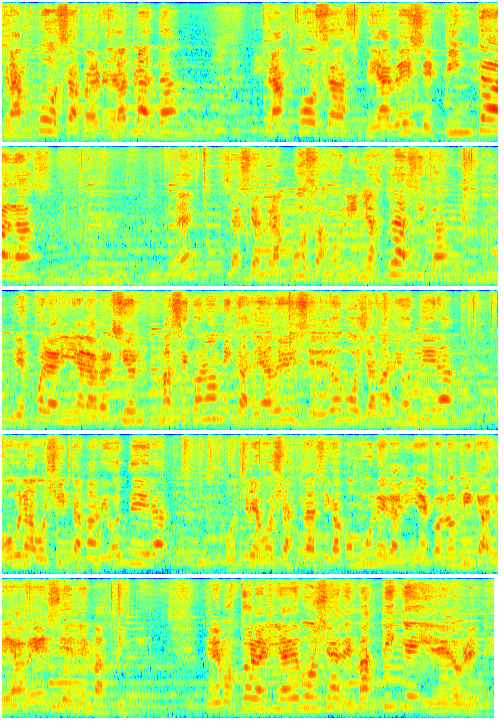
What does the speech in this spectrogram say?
tramposa para el río de la Plata. Tramposas de ABS pintadas ¿eh? ya sea tramposas o líneas clásicas, y después la línea, la versión más económica de ABS de dos boyas más bigotera, o una bollita más bigotera, o tres boyas clásicas comunes, la línea económica de ABS de más pique. Tenemos toda la línea de boya de más pique y de doble T.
